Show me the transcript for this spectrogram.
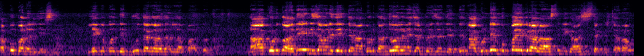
తప్పు పనులు చేసిన లేకపోతే భూతగాథల్లో పాల్గొన్న నా కొడుకు అదే నిజమని తెలితే నా కొడుకు అందువల్లనే చనిపోయిన నిజం తెలితే నాకుండే ముప్పై ఎకరాల ఆస్తి నీకు ఆశిస్తా కృష్ణారావు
